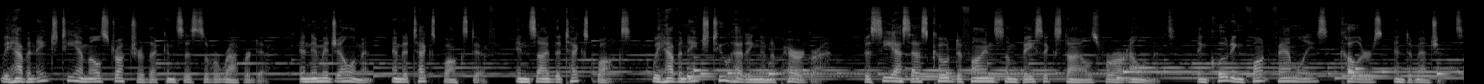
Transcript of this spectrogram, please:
We have an HTML structure that consists of a wrapper div, an image element, and a text box div. Inside the text box, we have an H2 heading and a paragraph. The CSS code defines some basic styles for our elements, including font families, colors, and dimensions.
